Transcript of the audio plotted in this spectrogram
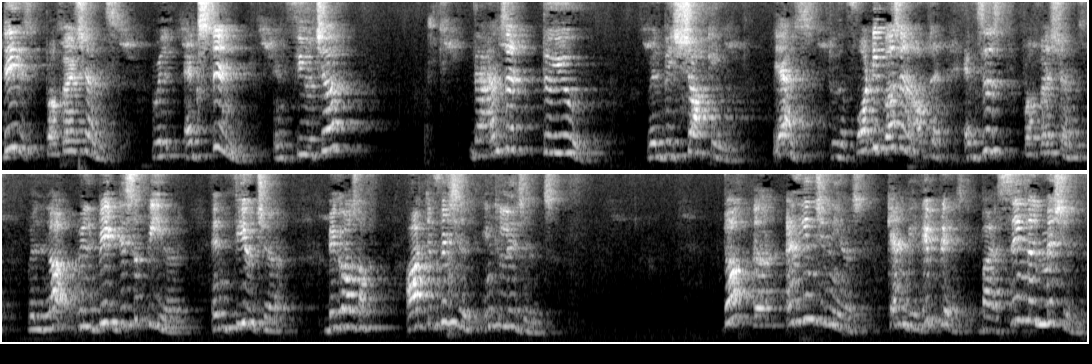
these professions will extend in future? The answer to you will be shocking. Yes, to the 40% of the exist professions will not will be disappear in future because of artificial intelligence. Doctor and engineers can be replaced by a single machine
